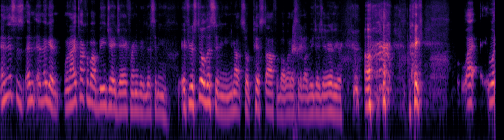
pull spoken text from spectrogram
and this is, and, and again, when I talk about BJJ, for anybody listening, if you're still listening and you're not so pissed off about what I said about BJJ earlier, uh, like, what what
